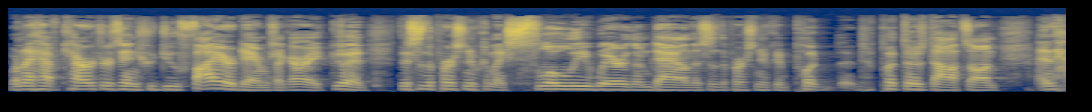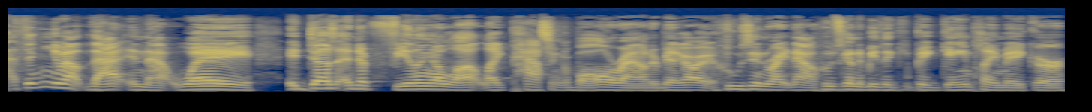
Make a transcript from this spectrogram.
when i have characters in who do fire damage like all right good this is the person who can like slowly wear them down this is the person who can put to put those dots on and thinking about that in that way it does end up feeling a lot like passing a ball around or being like all right who's in right now who's going to be the big gameplay maker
